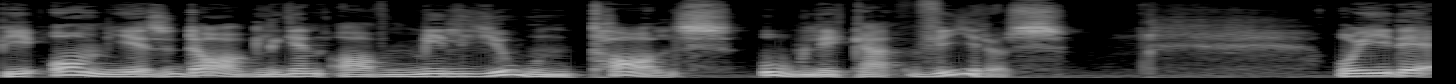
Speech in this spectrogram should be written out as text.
vi omges dagligen av miljontals olika virus. Och i de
